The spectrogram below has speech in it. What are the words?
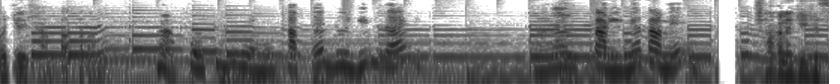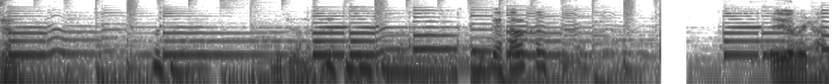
ওইটাই খান তাছাড়া না। না প্রতিদিন এনে সপ্তাহে দুই দিন মানে পারি না কামে। সকালে কি খেয়েছেন? এইভাবে খান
